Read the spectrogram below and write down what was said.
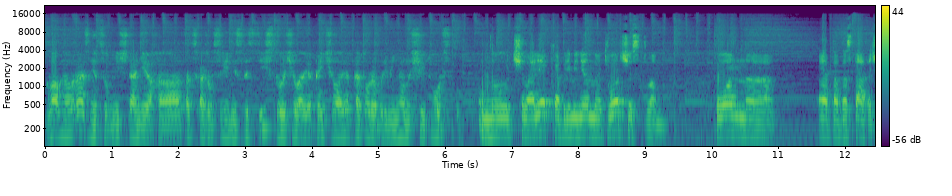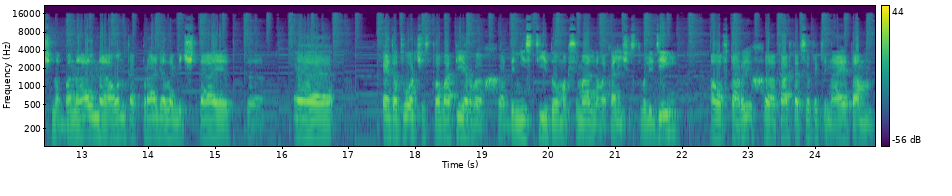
главную разницу в мечтаниях, а, так скажем, среднестатистического человека и человека, который обременен еще и творчеством. Ну, человек, обремененный творчеством, он а, это достаточно банально, он, как правило, мечтает э, это творчество, во-первых, донести до максимального количества людей – а во-вторых, э, как-то все-таки на этом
